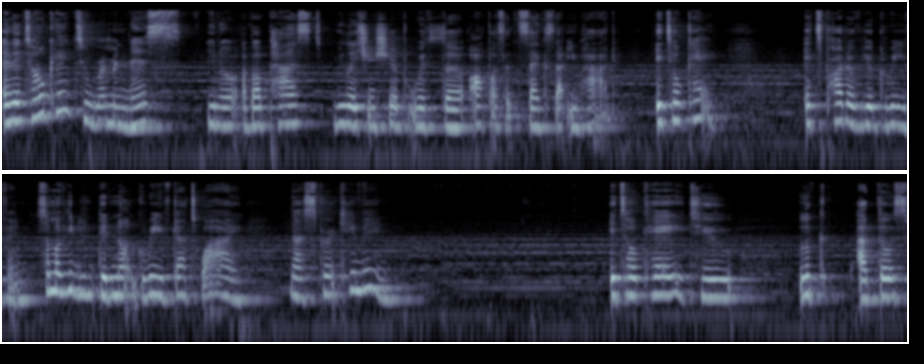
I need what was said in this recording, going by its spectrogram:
And it's okay to reminisce, you know, about past relationship with the opposite sex that you had. It's okay. It's part of your grieving. Some of you did not grieve. That's why that spirit came in. It's okay to look at those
